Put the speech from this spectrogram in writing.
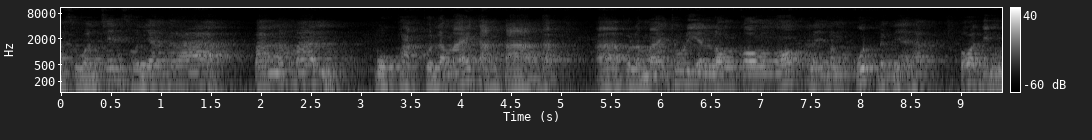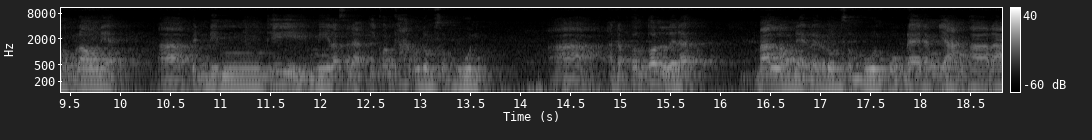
ำสวนเช่นสวนยางพาราปั๊มน้ำมันปลูกผักผลไม้ต่างๆครับอ่าผลไม้ทุเรียนลองกองเงาะอะไรมังคุดแบบนี้ครับ เพราะว่าดินของเราเนี่ย เป็นดินที่มีลักษณะที่ค่อนข้างอุดมสมบูรณ์อันดับต้นๆเลยนะ บ้านเราเนี่ยเลยอุดมสมบูรณ์ปลูกได้ทั้งยางพารา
